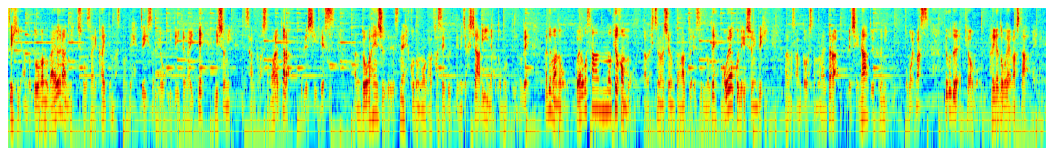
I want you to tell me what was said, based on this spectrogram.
ぜひあの動画の概要欄に詳細書いてますので、ぜひそれを見ていただいて、一緒に参加してもらえたら嬉しいです。あの動画編集でですね、子供が稼ぐってめちゃくちゃいいなと思ってるので、あでもあの、親御さんの許可もあの必要な瞬間があったりするので、親子で一緒にぜひあの参加をしてもらえたら嬉しいなというふうに思います。ということで、今日もありがとうございました。えー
